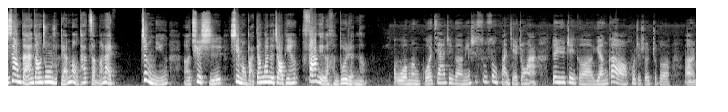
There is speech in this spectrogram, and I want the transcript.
像本案当中，冉某他怎么来证明啊？确实谢某把相关的照片发给了很多人呢？我们国家这个民事诉讼环节中啊，对于这个原告或者说这个呃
